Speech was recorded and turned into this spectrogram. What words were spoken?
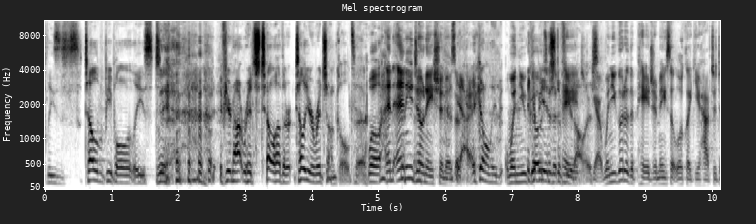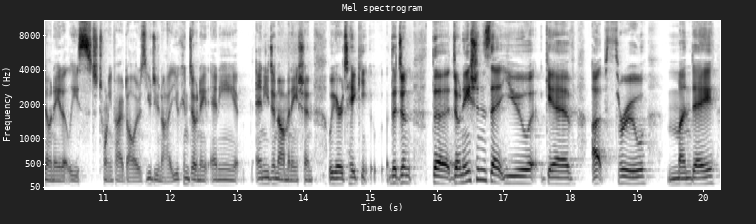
please tell people at least if you're not rich tell other tell your rich uncle to well and any donation is okay. yeah it can only be when you go to the page yeah when you go to the page it makes it look like you have to donate at least $25 you do not. You can donate any any denomination. We are taking the don, the donations that you give up through monday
